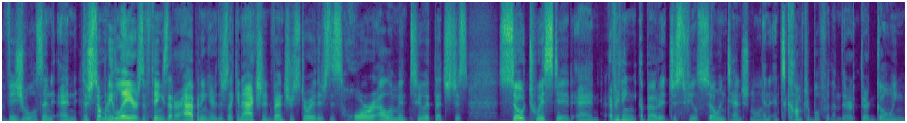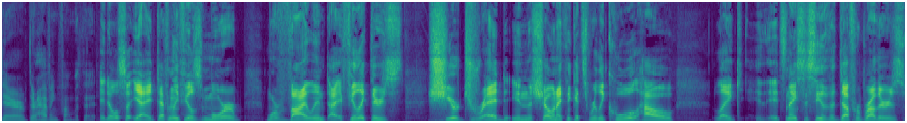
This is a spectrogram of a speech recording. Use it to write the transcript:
visuals. And and there's so many layers of things that are happening here. There's like an action adventure story. There's this horror element to it that's just so twisted and everything about it just feels so intentional and it's comfortable for them. They're they're going there. They're having fun with it. It also, yeah, it definitely feels more more violent. I feel like there's sheer dread in the show, and I think it's really cool how, like, it's nice to see that the Duffer Brothers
